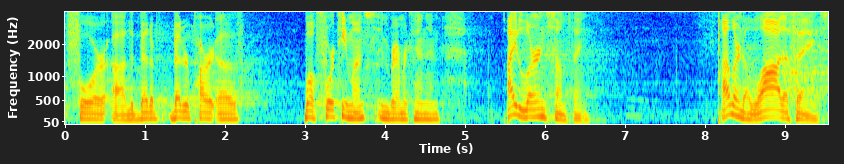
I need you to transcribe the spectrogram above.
for uh, the better better part of well 14 months in Bremerton, and I learned something. I learned a lot of things,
